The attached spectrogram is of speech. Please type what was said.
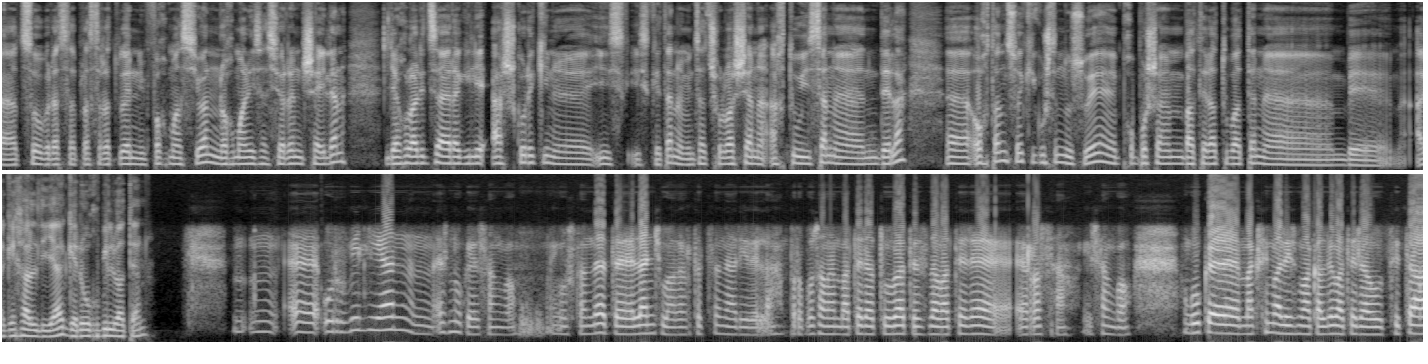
atzo beraz plazaratu den informazioan, normalizazioaren sailan, jagolaritza eragile askorekin uh, iz, izketan, mintzat solasean hartu izan uh, dela. Hortan zuek ikusten duzu, eh, proposamen bateratu baten uh, be, agerraldia, gero urbil batean? Mm, e, urbilian ez nuke esango. Igusten dut, e, lantxua gertatzen ari dela. Proposamen bateratu bat ez da batere erraza izango. Guk e, maksimalismoak alde batera utzita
